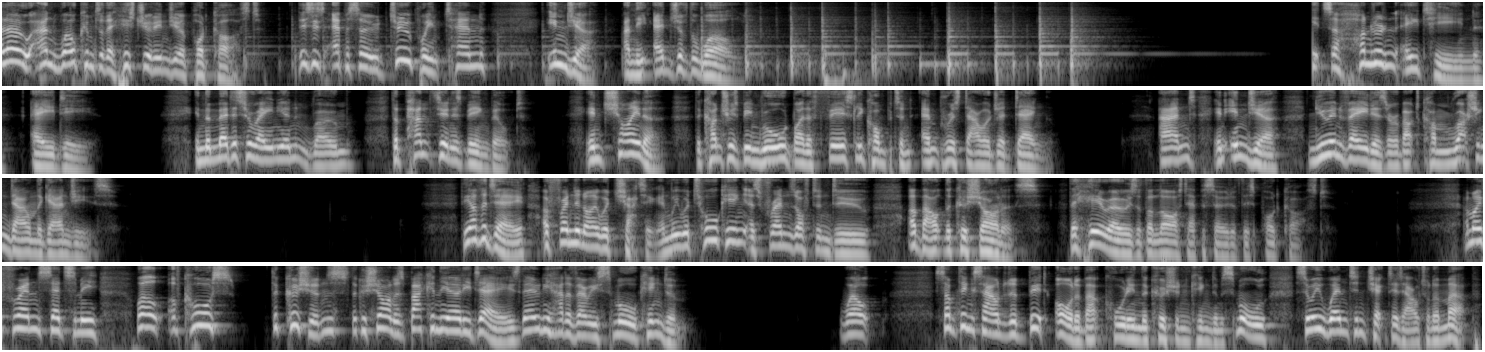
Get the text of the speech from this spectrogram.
Hello, and welcome to the History of India podcast. This is episode 2.10 India and the Edge of the World. It's 118 AD. In the Mediterranean, Rome, the Pantheon is being built. In China, the country is being ruled by the fiercely competent Empress Dowager Deng. And in India, new invaders are about to come rushing down the Ganges. The other day, a friend and I were chatting, and we were talking, as friends often do, about the Kushanas, the heroes of the last episode of this podcast. And my friend said to me, Well, of course, the Kushans, the Kushanas, back in the early days, they only had a very small kingdom. Well, something sounded a bit odd about calling the Kushan kingdom small, so he went and checked it out on a map.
